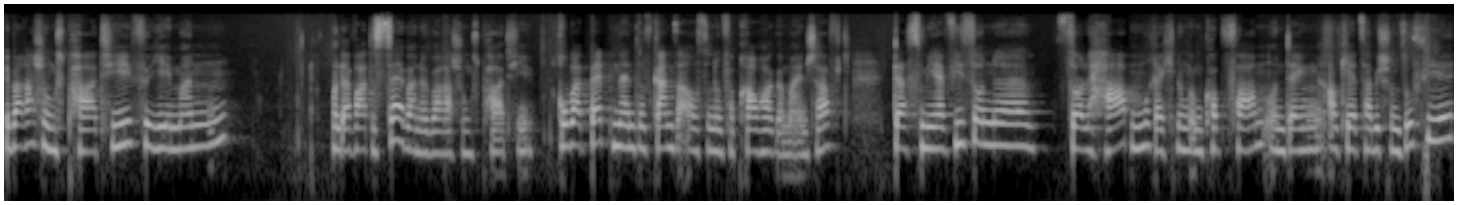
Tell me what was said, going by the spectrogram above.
Überraschungsparty für jemanden und erwartest selber eine Überraschungsparty. Robert Bett nennt das Ganze auch so eine Verbrauchergemeinschaft, dass mir wie so eine soll haben Rechnung im Kopf haben und denken, okay, jetzt habe ich schon so viel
